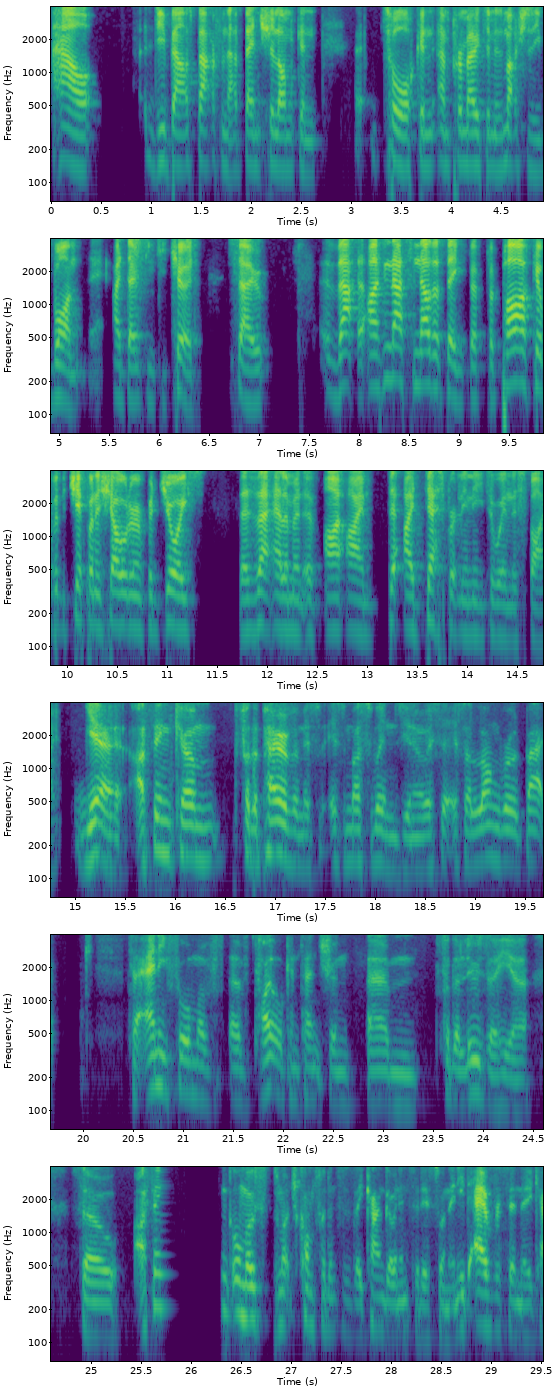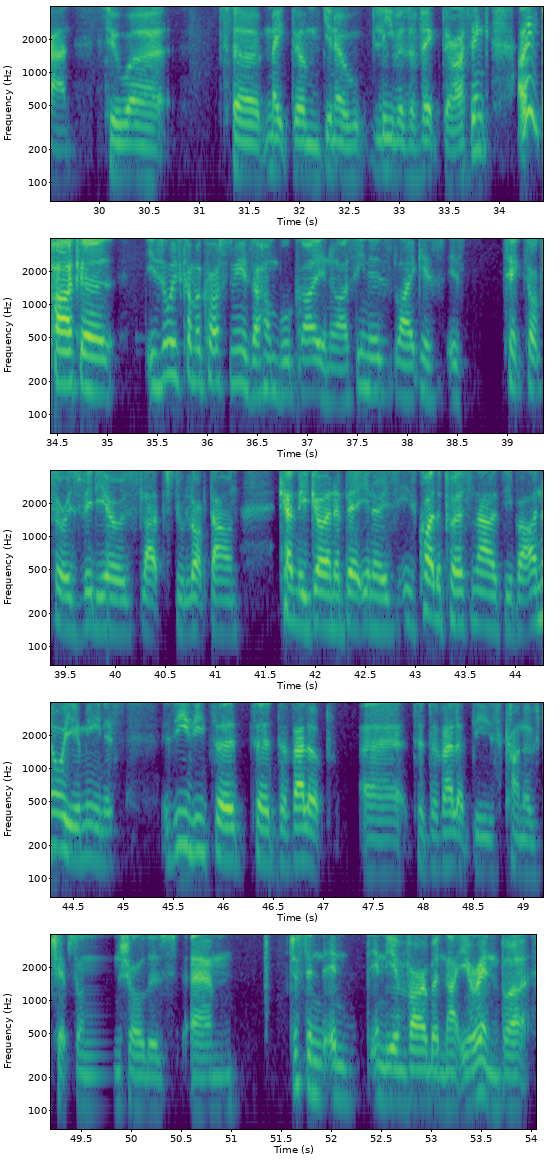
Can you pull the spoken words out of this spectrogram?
how do you bounce back from that? Ben Shalom can uh, talk and, and promote him as much as he want. I don't think he could. So that I think that's another thing for, for Parker with the chip on his shoulder and for Joyce there's that element of I I'm de- I desperately need to win this fight. Yeah, I think um, for the pair of them, it's, it's must wins. You know, it's a, it's a long road back to any form of, of title contention um, for the loser here. So I think, almost as much confidence as they can going into this one. They need everything they can to uh, to make them, you know, leave as a victor. I think I think Parker. He's always come across to me as a humble guy. You know, I've seen his like his his TikToks or his videos like through lockdown kept me going a bit. You know, he's, he's quite the personality, but I know what you mean. It's it's easy to to develop uh, to develop these kind of chips on shoulders, um, just in in in the environment that you're in. But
